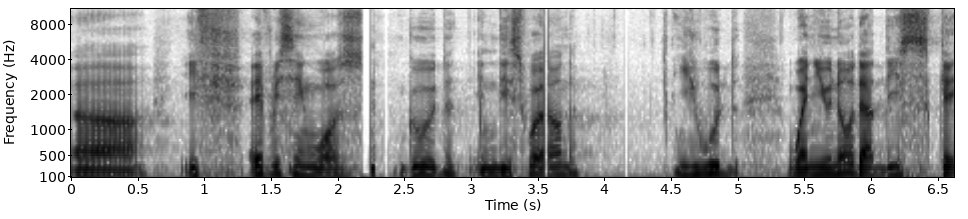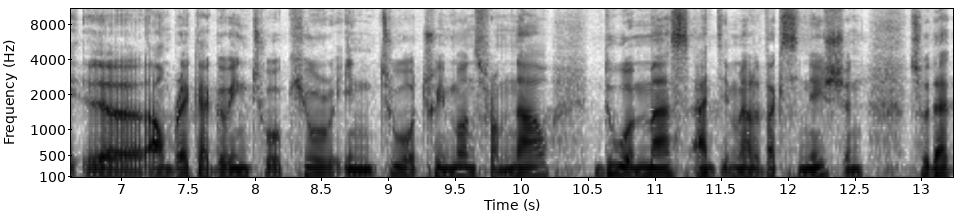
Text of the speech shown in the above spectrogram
uh, if everything was good in this world, you would, when you know that this uh, outbreak are going to occur in two or three months from now, do a mass animal vaccination so that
